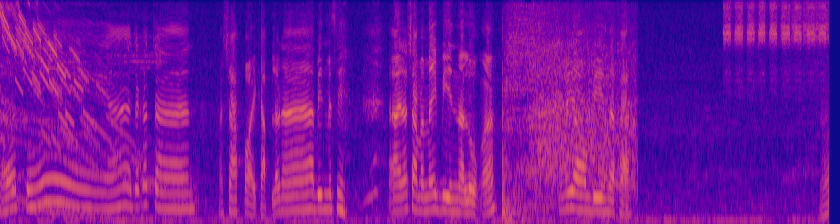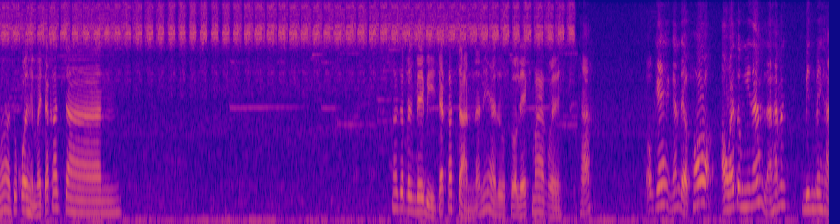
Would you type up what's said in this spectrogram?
โอเคอะจักรจันนัชชาปล่อยกลับแล้วนะ บินไปสิไอ้นัชชามันไม่บินนะลูกอะมันไม่ยอมบินนะค่ะอ๋อทุกคนเห็นไหมจักรจันทร์ น่าจะเป็นเบบีจักรจันทร์นะเนี่ยดูตัวเล็กมากเลยคะโอเค งั้นเดี๋ยวพ่อเอาไว้ตรงนี้นะแล้วให้มันบินไปหา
